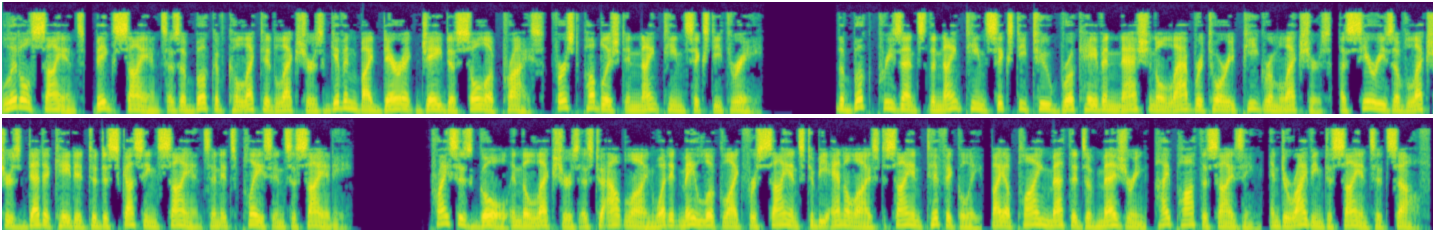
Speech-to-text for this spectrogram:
Little Science, Big Science is a book of collected lectures given by Derek J. de Solla Price, first published in 1963. The book presents the 1962 Brookhaven National Laboratory Pegram Lectures, a series of lectures dedicated to discussing science and its place in society. Price's goal in the lectures is to outline what it may look like for science to be analyzed scientifically, by applying methods of measuring, hypothesizing, and deriving to science itself.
